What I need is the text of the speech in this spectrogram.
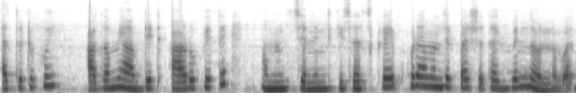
এতটুকুই। আগামী আপডেট আরও পেতে আমাদের চ্যানেলটিকে সাবস্ক্রাইব করে আমাদের পাশে থাকবেন। ধন্যবাদ।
